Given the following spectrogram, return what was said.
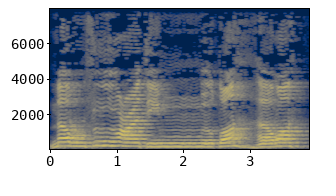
مرفوعة مطهرة.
